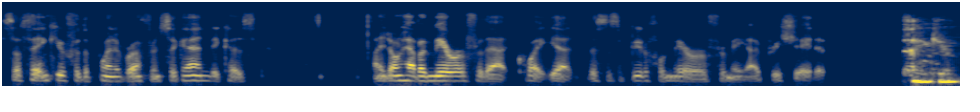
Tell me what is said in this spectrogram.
So thank you for the point of reference again because I don't have a mirror for that quite yet. This is a beautiful mirror for me. I appreciate it. Thank you.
